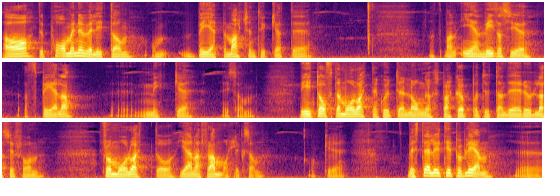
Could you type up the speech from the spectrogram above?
Ja, det påminner väl lite om, om BP-matchen tycker jag. Att, det, att man envisas ju att spela eh, mycket. Liksom. Det är inte ofta målvakten skjuter en lång uppspark uppåt utan det rullas ju från från målvakt och gärna framåt liksom. Och, eh, det ställer ju till problem. Eh,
